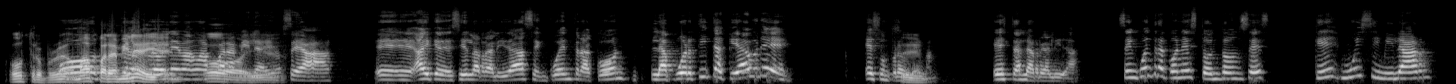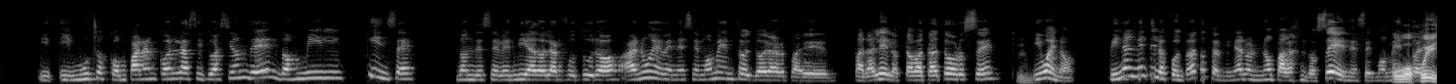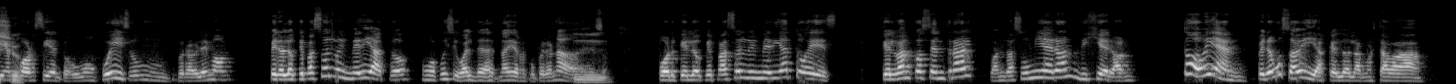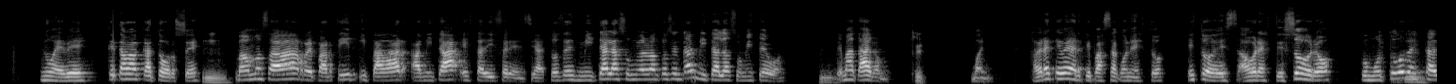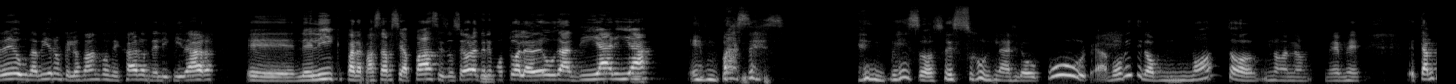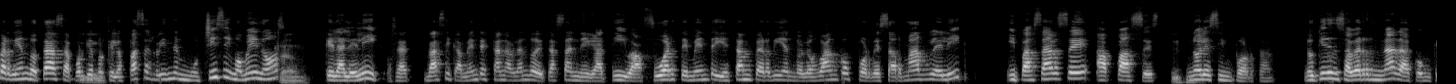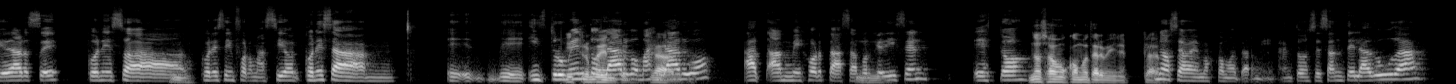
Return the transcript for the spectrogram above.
Otro problema más para mi ley. problema más para mi ley. O sea, eh, hay que decir la realidad, se encuentra con la puertita que abre, es un problema. Esta es la realidad. Se encuentra con esto entonces, que es muy similar, y, y muchos comparan con la situación del 2015, donde se vendía dólar futuro a 9 en ese momento, el dólar eh, paralelo estaba a 14, Sí. y bueno, finalmente los contratos terminaron no pagándose en ese momento al juicio. 100%. Hubo un juicio, hubo un problemón. Pero lo que pasó en lo inmediato, hubo juicio, igual nadie recuperó nada de Mm. eso. Porque lo que pasó en lo inmediato es que el Banco Central, cuando asumieron, dijeron, todo bien, pero vos sabías que el dólar no estaba 9, que estaba a 14. Mm. Vamos a repartir y pagar a mitad esta diferencia. Entonces, mitad la asumió el Banco Central, mitad la asumiste vos. Mm. Te mataron. Sí. Bueno, habrá que ver qué pasa con esto. Esto es, ahora es tesoro. Como toda Mm. esta deuda, vieron que los bancos dejaron de liquidar eh, LELIC para pasarse a pases. O sea, ahora tenemos toda la deuda diaria en pases, en pesos. Es una locura. ¿Vos viste los montos? No, no. me- me- Están perdiendo tasa. ¿Por qué? Mm. Porque los pases rinden muchísimo menos Claro. que la LELIC. O sea, básicamente están hablando de tasa negativa fuertemente y están perdiendo los bancos por desarmar LELIC y pasarse a pases. No les importa. No quieren saber nada con quedarse con esa, con esa información, con esa mm, eh, eh, instrumento, Instrumento, largo, más claro. largo, a, a mejor tasa, porque Mm. dicen esto No sabemos cómo termine. Claro. no sabemos cómo termina. Entonces, ante la duda,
